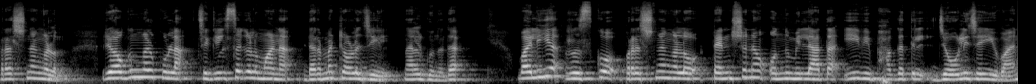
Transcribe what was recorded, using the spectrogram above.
പ്രശ്നങ്ങളും രോഗങ്ങൾക്കുള്ള ചികിത്സകളുമാണ് ഡെർമറ്റോളജിയിൽ നൽകുന്നത്. വലിയ റിസ്കോ പ്രശ്നങ്ങളോ ടെൻഷനോ ഒന്നുമില്ലാത്ത ഈ വിഭാഗത്തിൽ ജോലി ചെയ്യുവാൻ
